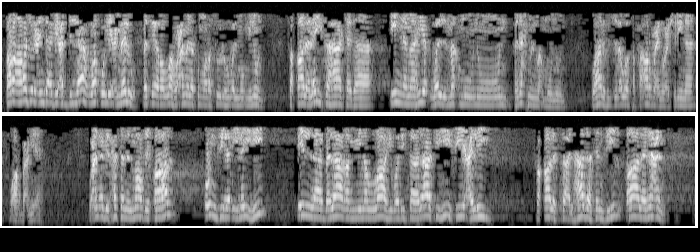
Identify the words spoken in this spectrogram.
قرأ رجل عند أبي عبد الله وقل اعملوا فسيرى الله عملكم ورسوله والمؤمنون. فقال ليس هكذا إنما هي والمأمونون. فنحن المأمونون. وهذا في الجزء الأول صفحة 24 و400 وعن أبي الحسن الماضي قال أنزل إليه إلا بلاغا من الله ورسالاته في علي. فقال السائل هذا تنزيل؟ قال نعم.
